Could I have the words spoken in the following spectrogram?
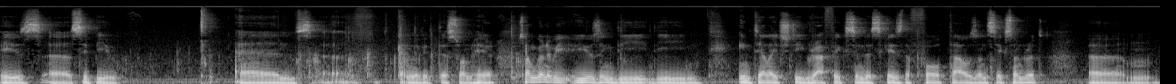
is uh, CPU and leave it this one here. So I'm going to be using the, the Intel HD graphics, in this case the 4600. Um,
